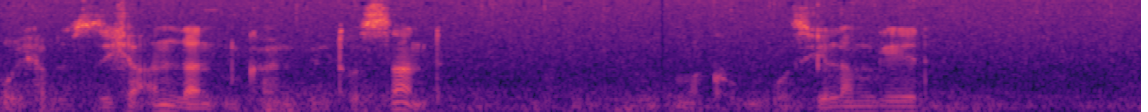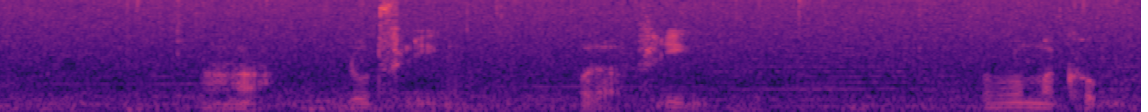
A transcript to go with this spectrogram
Oh, ich habe es sicher anlanden können. Interessant. Mal gucken, wo es hier lang geht. Aha. Blutfliegen. Oder Fliegen. Wollen wir mal gucken.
